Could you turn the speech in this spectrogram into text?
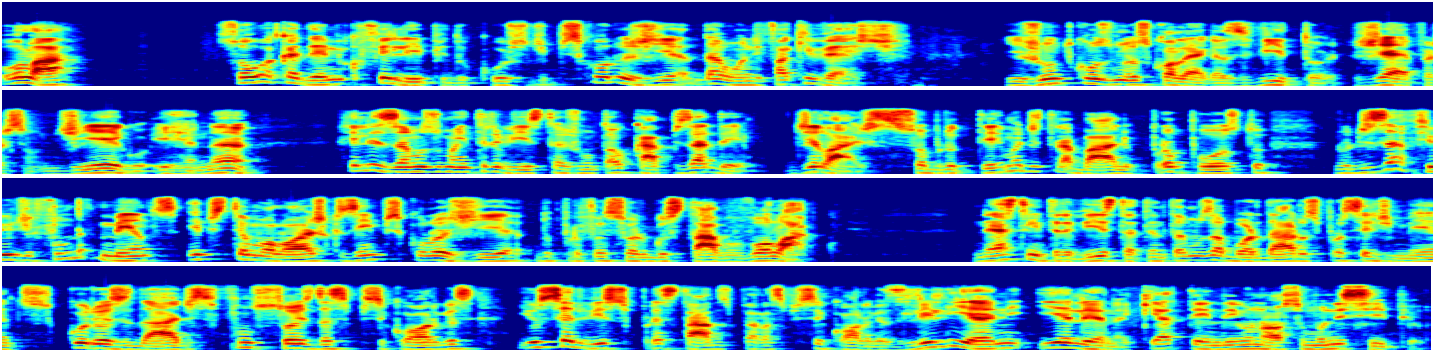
Olá, sou o acadêmico Felipe do curso de Psicologia da Unifacvest e junto com os meus colegas Vitor, Jefferson, Diego e Renan, realizamos uma entrevista junto ao CAPS-AD de Lages sobre o tema de trabalho proposto no desafio de fundamentos epistemológicos em psicologia do professor Gustavo Volaco. Nesta entrevista, tentamos abordar os procedimentos, curiosidades, funções das psicólogas e os serviços prestados pelas psicólogas Liliane e Helena, que atendem o nosso município.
